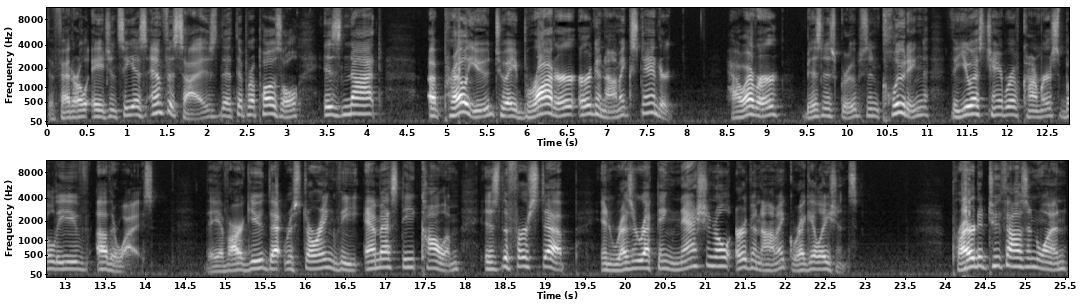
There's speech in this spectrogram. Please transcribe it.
The federal agency has emphasized that the proposal is not a prelude to a broader ergonomic standard. However, business groups, including the U.S. Chamber of Commerce, believe otherwise. They have argued that restoring the MSD column is the first step in resurrecting national ergonomic regulations. Prior to 2001,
